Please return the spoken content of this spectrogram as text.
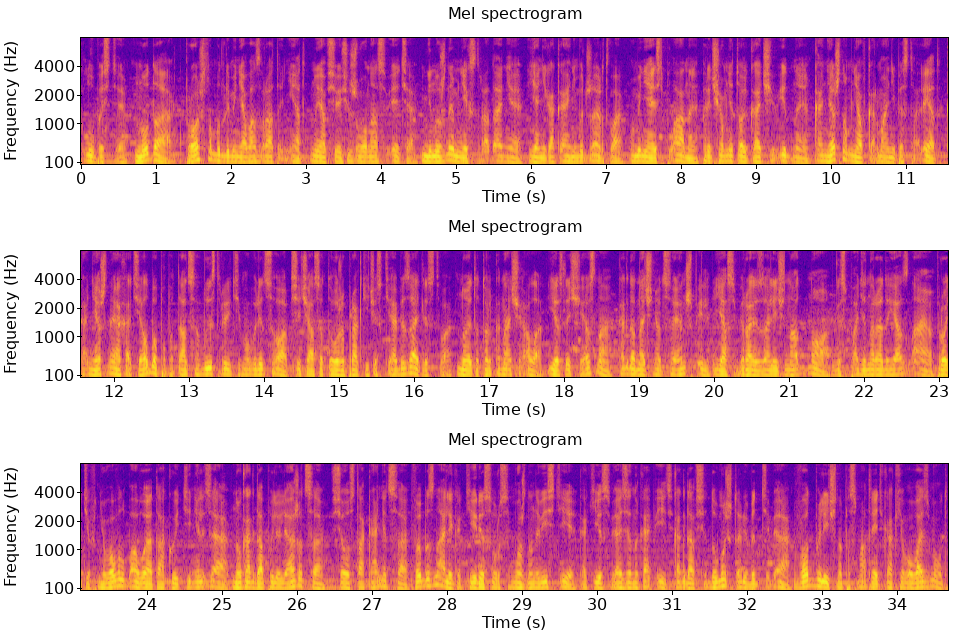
глупости. Ну да, к прошлому для меня возврата нет, но я все еще живу на свете. Не нужны мне их страдания. Я не какая-нибудь жертва. У меня есть планы, причем не только очевидные. Конечно, у меня в кармане пистолет. Конечно, я хотел бы попытаться выстрелить ему в лицо. Сейчас это уже практически обязательство. Но это только начало. Если честно, когда начнется Эншпиль, я собираюсь залечь на дно. Господин Реда я знаю. Против него в лобовую атаку идти нельзя. Но когда пыль уляжется, все устаканится, вы бы знали, какие ресурсы можно навести, какие связи накопить, когда все думают, что любят тебя. Вот бы лично посмотреть, как его возьмут.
